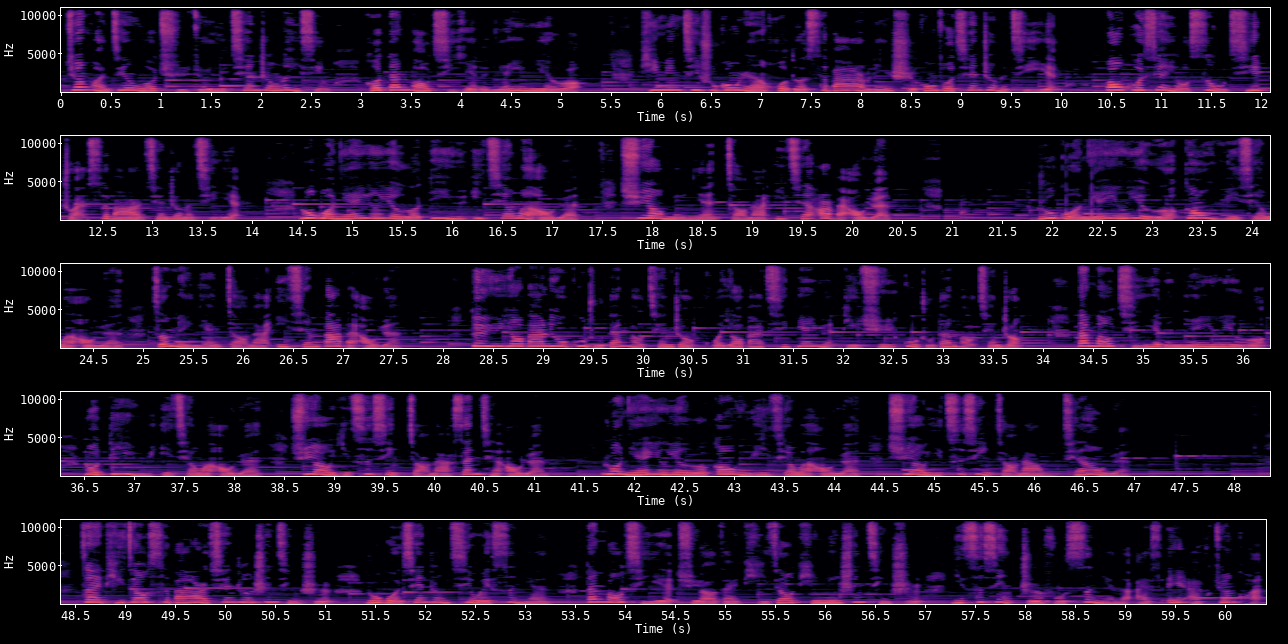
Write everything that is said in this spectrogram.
捐款金额取决于签证类型和担保企业的年营业额。提名技术工人获得四八二临时工作签证的企业，包括现有四五七转四八二签证的企业，如果年营业额低于一千万澳元，需要每年缴纳一千二百澳元。如果年营业额高于一千万澳元，则每年缴纳一千八百澳元。对于幺八六雇主担保签证或幺八七边远地区雇主担保签证，担保企业的年营业额若低于一千万澳元，需要一次性缴纳三千澳元；若年营业额高于一千万澳元，需要一次性缴纳五千澳元。在提交四八二签证申请时，如果签证期为四年，担保企业需要在提交提名申请时一次性支付四年的 SAF 捐款。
